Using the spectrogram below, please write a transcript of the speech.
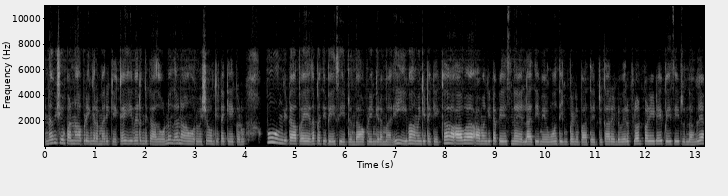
என்ன விஷயம் பண்ணா? அப்படிங்கிற மாதிரி கேட்க இவ இருந்துட்டு? அது ஒன்றும் இல்லை. நான் ஒரு விஷயம் உங்ககிட்ட கேட்கணும். பூ உங்ககிட்ட அப்போ எதை பற்றி பேசிகிட்டு இருந்தா? அப்படிங்கிற மாதிரி இவன் அவன்கிட்ட கேட்க அவன் அவன்கிட்ட பேசின எல்லாத்தையுமே திங்க் பண்ணி பார்த்துட்டு இருக்கா. ரெண்டு பேரும் ஃப்ளோட் பண்ணிகிட்டே பேசிகிட்டு இல்லையா?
